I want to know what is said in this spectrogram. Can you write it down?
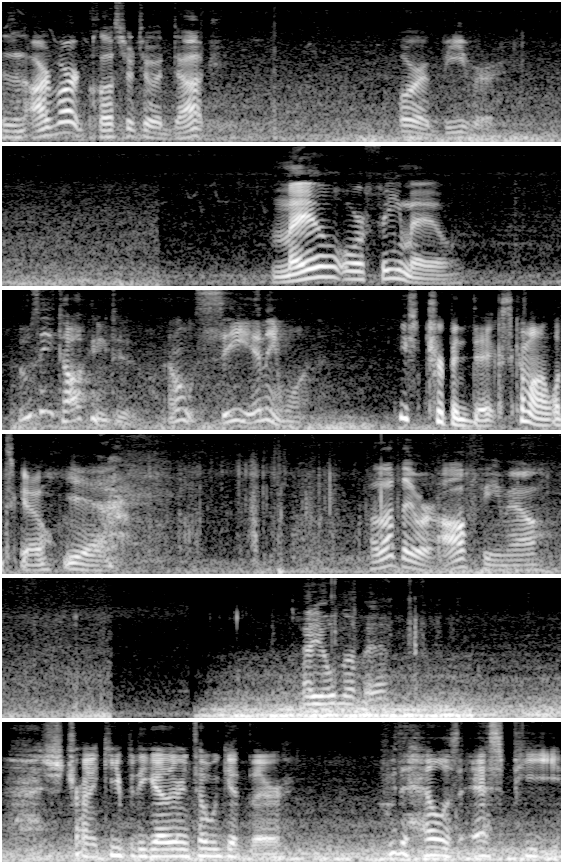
Is an aardvark closer to a duck? Or a beaver? Male or female? Who's he talking to? I don't see anyone. He's tripping dicks. Come on, let's go. Yeah. I thought they were all female. How you holding up, man? Just trying to keep it together until we get there. Who the hell is SP?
